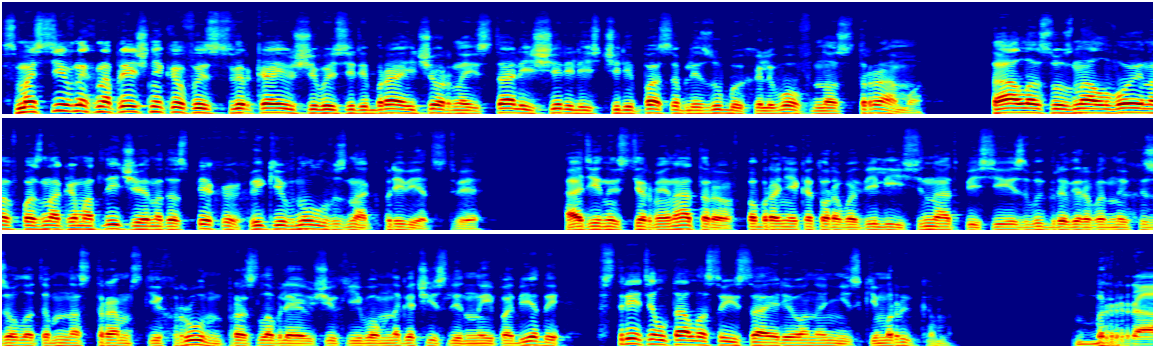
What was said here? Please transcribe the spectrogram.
С массивных наплечников из сверкающего серебра и черной стали щерились черепа саблезубых львов Нострамо. Талос узнал воинов по знакам отличия на доспехах и кивнул в знак приветствия. Один из терминаторов, по броне которого велись надписи из выгравированных золотом настрамских рун, прославляющих его многочисленные победы, встретил Талоса и Сайриона низким рыком. «Братья!»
